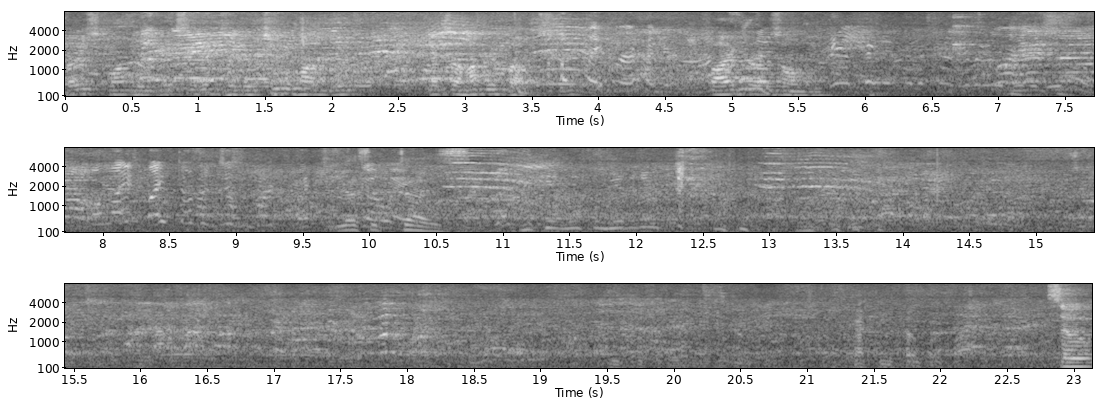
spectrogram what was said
first one that gets it into the two hundred gets a hundred bucks. play for hundred. Five girls only. Well, life, life doesn't just work like just Yes, going. it does. You can't move from here to there? So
